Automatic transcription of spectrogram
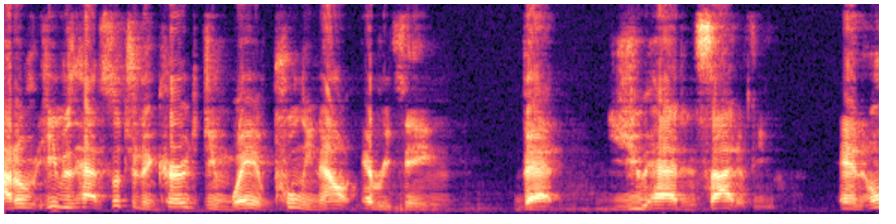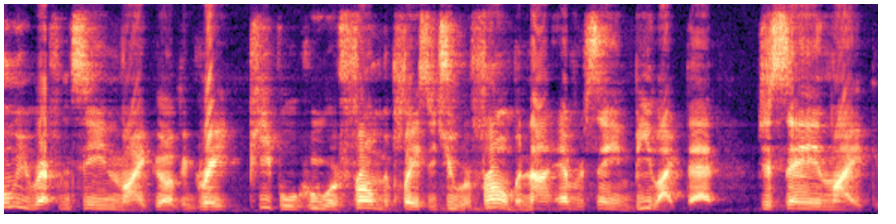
I don't. He was had such an encouraging way of pulling out everything that you had inside of you and only referencing like uh, the great people who were from the place that you were from, but not ever saying be like that. Just saying like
